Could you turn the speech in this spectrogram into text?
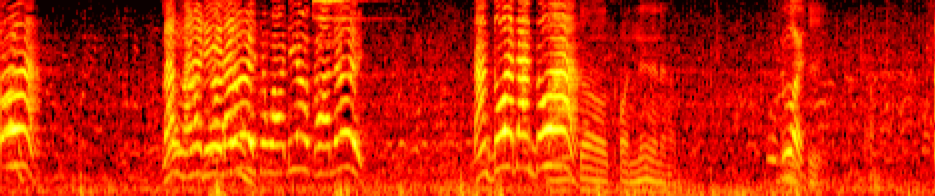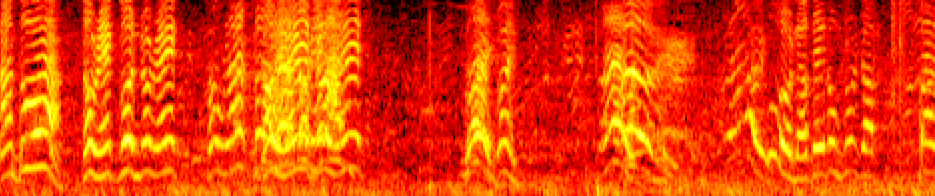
ตัวลังอะไรดีขาดลังเลยจังหวะเดียวขาดเลยตามตัวตามตัว ก็คอนเนอร์นะครับด้วย โอเคตามตัว เท่าเร็กก้นเท่าเร็กเข้าแรกเท่าเร็กเท่าเร็กด้วยด้วยเอ้ยโอ้หน้าเตะตรงชุดกับปัง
